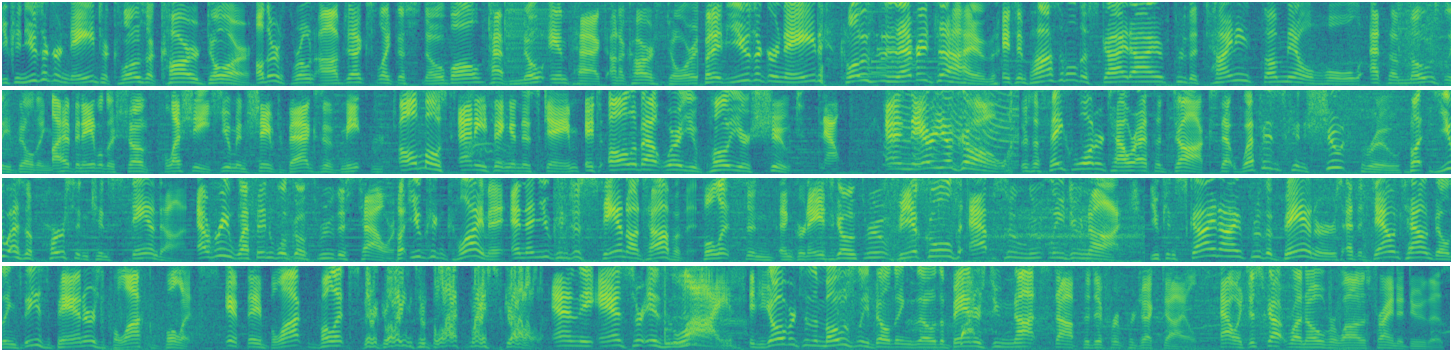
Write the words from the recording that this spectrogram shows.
You can use a grenade to close a car door. Other thrown objects like the snowball have no impact on a car's door, but if you use a grenade, closes it every time. It's impossible to skydive through the tiny thumbnail hole at the Mosley building. I have been able to shove fleshy human-shaped bags of meat through almost anything in this game. It's all about where you pull your chute. Now, and there you go. There's a fake water tower at the docks that weapons can shoot through, but you as a person can stand on. Every weapon will go through this tower, but you can climb it and then you can just stand on top of it. Bullets and, and grenades go through. Vehicles absolutely do not. You can skydive through the banners at the downtown building. These banners block bullets. If they block bullets, They're going to block my skull. and the answer is lies. If you go over to the Mosley building, though, the do not stop the different projectiles. Ow, I just got run over while I was trying to do this.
